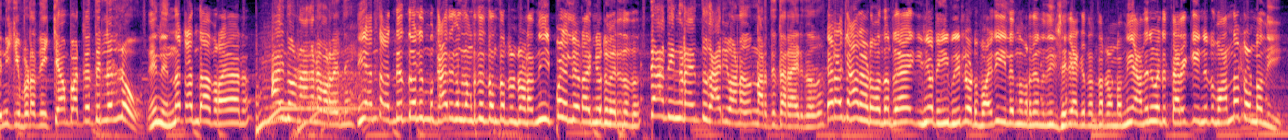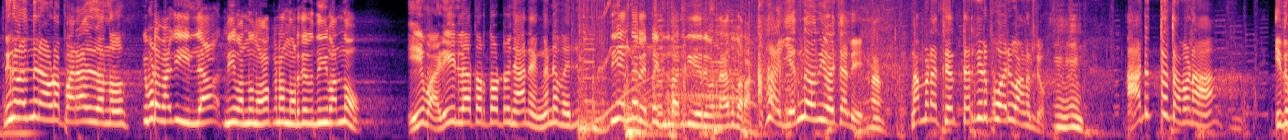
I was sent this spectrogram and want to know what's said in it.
എനിക്ക് ഇവിടെ നിൽക്കാൻ പറ്റത്തില്ലല്ലോ. നീ നിന്നിട്ട് എന്താ പറയാനോ അതിനോട് അങ്ങനെ പറയുന്നത് നീ എന്താ എന്തെങ്കിലും കാര്യങ്ങൾ നടത്തി തന്നിട്ടുണ്ടോ നീ ഇപ്പൊ ഇല്ലടാ ഇങ്ങോട്ട് വരുന്നത്? ഞാൻ നിങ്ങളുടെ എന്ത് കാര്യമാണ് നടത്തി തരായിരുന്നത്? എടാ ഞാൻ അവിടെ വന്നിട്ട് ഇങ്ങോട്ട് ഈ വീട്ടിലോട്ട് വഴിയില്ലെന്ന് പറഞ്ഞത് നീ ശരിയാക്കി തന്നിട്ടുണ്ടോ? നീ അതിനുവേണ്ടി തിരക്കി ഇങ്ങോട്ട് വന്നിട്ടുണ്ടോ നീ? നിങ്ങൾ എന്തിനാ അവിടെ പരാതി തന്നത്? ഇവിടെ വഴിയില്ല. നീ വന്ന് നോക്കണം എന്ന് പറഞ്ഞിട്ട് നീ വന്നോ ഈ വഴിയില്ലാത്തടത്തോട്ട് ഞാൻ എങ്ങനെ വരും നീ എന്തിനാ ഇപ്പൊ ഇത് വണ്ടി കയറി വന്നത് അത് പറ എന്താന്ന് ചോദിച്ചാലേ. നമ്മുടെ തെരഞ്ഞെടുപ്പ് വരുവാണല്ലോ. അടുത്ത തവണ ഇത്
